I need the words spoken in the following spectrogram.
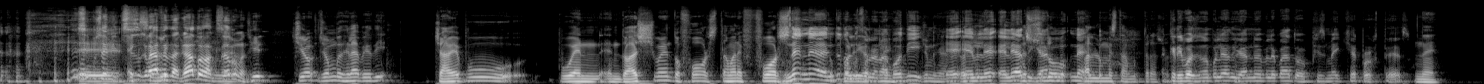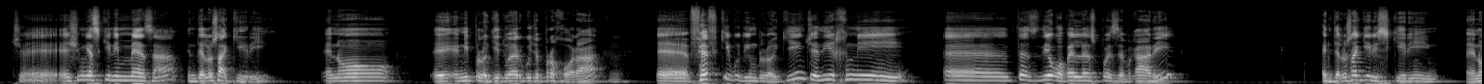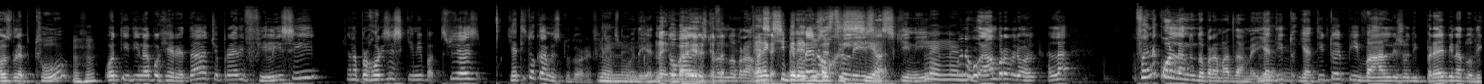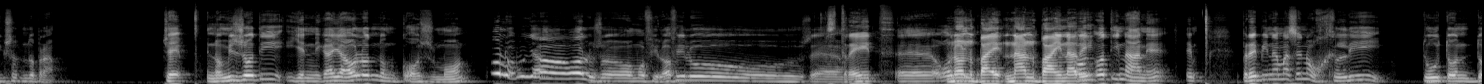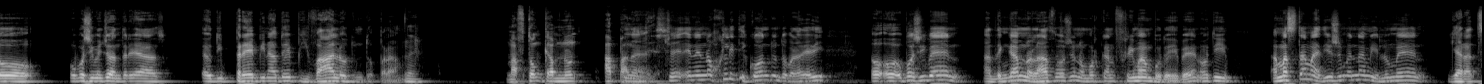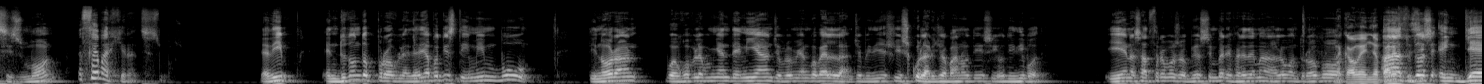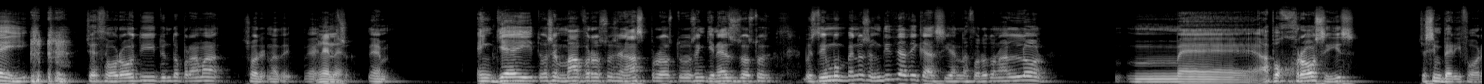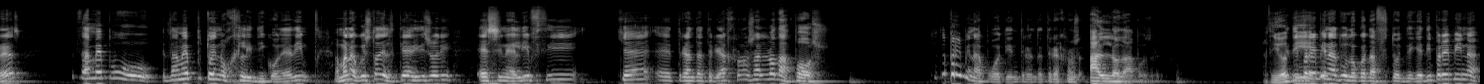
Εσύ που σε λυτσείς, γράφε τα κάτω να ξέρουμε. Τι- τι- τι όμως θέλω να πει ότι τσάμε που που εν, εν το άσχημο είναι το forced, άμα είναι forced. Ναι, ναι, εν το τούτο που political, θέλω να ναι. πω ότι, Τι μου ε, θέλει, ε, ότι ελε- ελέα του μες σου Γιάννου, το ναι. βάλουμε στα μούτρα σου. Ακριβώς ενώ που λέει του Γιάννου έβλεπα το Peacemaker προχτές. Ναι. Και έχει μια σκηνή μέσα εντελώς ακυρή, ενώ ε, είναι η πλοκή του έργου και προχωρά. Ε, φεύγει από την πλοκή και δείχνει ε, τι δύο κοπέλες που είναι ζευγάρι, εντελώς ακυρή σκηνή ενός λεπτού, ότι την αποχαιρετά και πρέπει να τη φιλήσει και να προχωρήσει σκηνή. Της λες, Γιατί το κάνεις του τώρα, φίλε, Ναι, ας ναι, πούμε, ναι. γιατί Ναι, το μα, βάζεις ε, τώρα το ε, πράγμα. Εν Ε, εξυπηρετούσε με ενοχλείς στη θυσία. σαν σκηνή, Ναι, ναι, δεν ναι. έχω κανένα πρόβλημα. Αλλά αφού είναι κόλλαντο το πράγμα δάμε. Γιατί, το- γιατί το επιβάλλεις ότι πρέπει να το δείξω το πράγμα. Και νομίζω ότι γενικά για όλον τον κόσμο, όλο, για όλους ομοφιλόφιλους, ε, Straight, ε, ό,τι- non-bi- non-binary. Ό- Ό,τι να είναι, ε, πρέπει να μας ενοχλεί τούτον το, όπως είπε και ο Ανδρέας, ε, ότι πρέπει να το επιβάλλω τούτο το πράγμα. Ναι. Με αυτόν κάνουν Ναι, άπαντες. και είναι ενοχλητικό τούτο το πράγμα. Δηλαδή, ο- ο- όπως είπε, αν δεν κάνω λάθος, είναι ο Μόρκαν Φρήμαν που το είπε, ότι άμα σταματήσουμε να μιλούμε για ρατσισμό, δεν θα υπάρχει ρατσισμός. Δηλαδή, εν τούτον το πρόβλημα, δηλαδή από τη στιγμή που την ώρα που εγώ βλέπω μια ταινία και βλέπω μια κοπέλα και επειδή έχει σκουλαριά πάνω της ή οτιδήποτε ή ένας άνθρωπος ο οποίος συμπεριφέρεται με έναν λόγο τρόπο Να κάνουμε μια «Α, παρένθεση». τούτος είναι γκέι και θεωρώ ότι τούτο το πράγμα sorry, να δει, ε, Ναι, ναι. Ε, είναι γκέι, τόσο είναι μαύρος, τόσο είναι άσπρος, τόσο είναι κινέζος. Τόσο... Από τη στιγμή που μπαίνω σε αυτή τη διαδικασία να θεωρώ τον άλλον με αποχρώσεις και συμπεριφορές, δάμε που, δάμε που το ενοχλητικό. Δηλαδή, άμα να ακούεις τα δελτία ειδήσεις ότι ε, συνελήφθη και ε, 33χρονος αλλοδαπός. Γιατί πρέπει να πω ότι είναι 33χρονος αλλοδαπός, ρε. Διότι Γιατί πρέπει να του δω ταυτότητα, γιατί πρέπει να,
